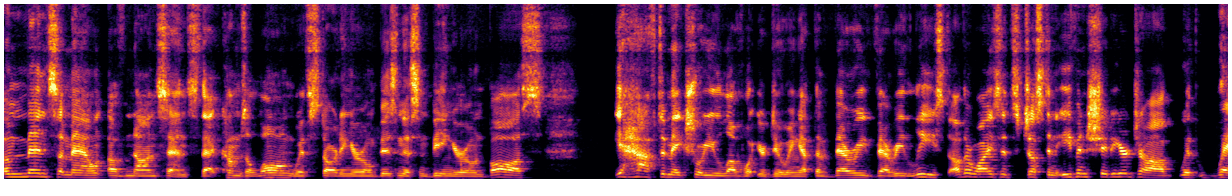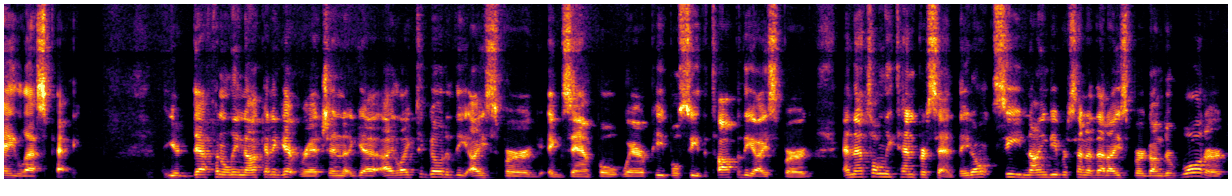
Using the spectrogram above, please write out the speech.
immense amount of nonsense that comes along with starting your own business and being your own boss, you have to make sure you love what you're doing at the very, very least. Otherwise, it's just an even shittier job with way less pay. You're definitely not going to get rich. And again, I like to go to the iceberg example where people see the top of the iceberg, and that's only 10%. They don't see 90% of that iceberg underwater.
